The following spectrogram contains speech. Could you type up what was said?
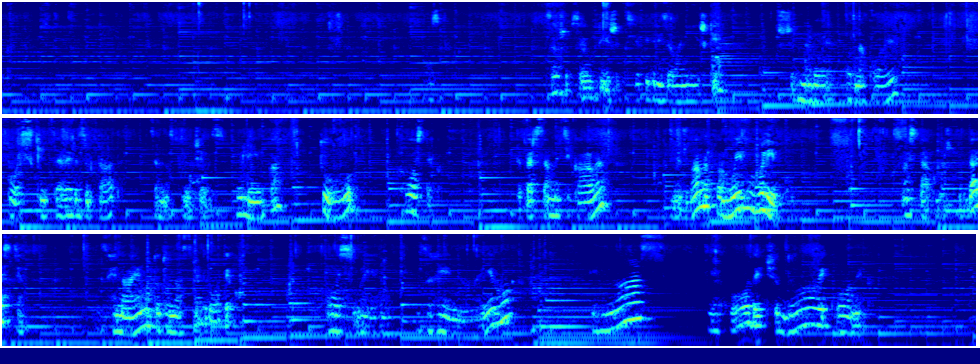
Це вже все обріжеться. Я підрізала ніжки, щоб не були однакові. Ось кінцевий результат. Це в нас вийшла голівка, тулуб, хвостик. Тепер саме цікаве, ми з вами формуємо голівку. Ось так може вдасться. Згинаємо. Тут у нас відротик. Ось ми його згинаємо. І в нас виходить чудовий коник.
